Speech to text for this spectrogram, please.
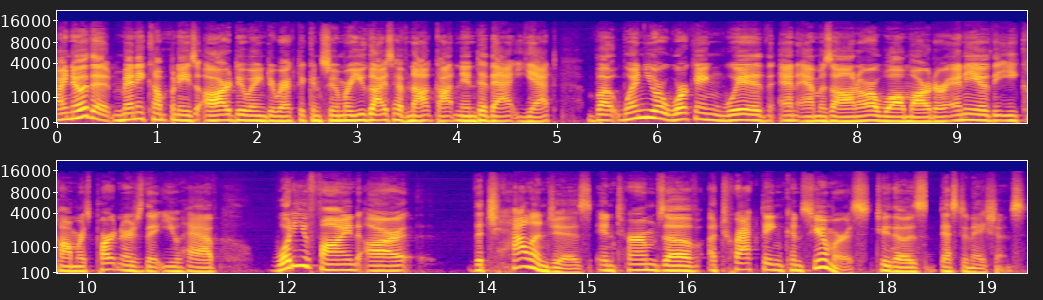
I know that many companies are doing direct to consumer. You guys have not gotten into that yet. But when you're working with an Amazon or a Walmart or any of the e commerce partners that you have, what do you find are the challenges in terms of attracting consumers to those destinations?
